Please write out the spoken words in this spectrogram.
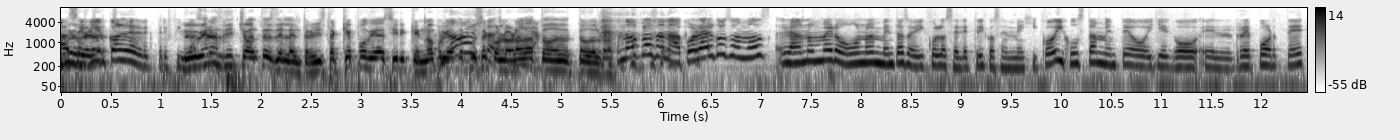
a me seguir con la Me electrificación. hubieras dicho antes de la entrevista qué podía decir y qué no, porque ya te puse está- colorada mira. todo, todo el rato. No pasa nada, por algo somos la número uno en ventas de vehículos eléctricos en México y justamente hoy llegó el reporte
